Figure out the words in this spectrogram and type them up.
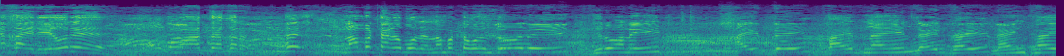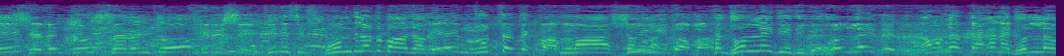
দেখায় রে ওরে। মাথা খারাপ এই, নাম্বার টাকা বলেন নাম্বারটা বলেন তো। Zero one eight five nine five nine nine five nine five seven two seven two three six three six. Phone দিলে তো পাওয়া যাবে। এই মুহূর্তে দেখ পাবে। মাশাআল্লাহ। বাবা। হ্যাঁ, ধরলেই দিয়ে দিবে। বললেই দে দিবি। আমাকে টাকা নাই ধরলাম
